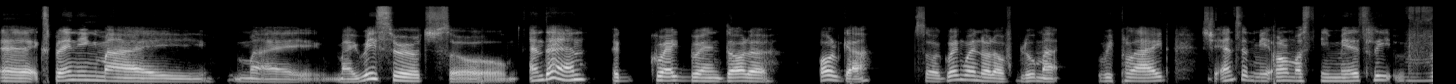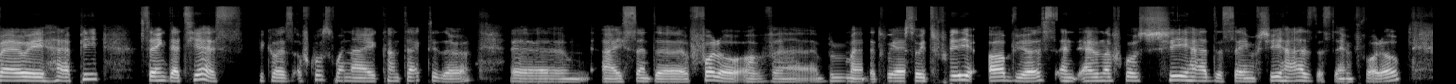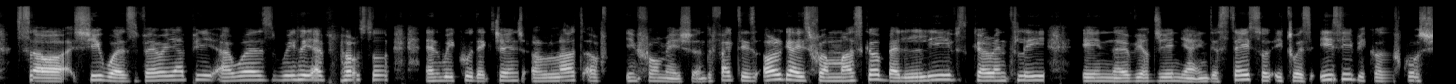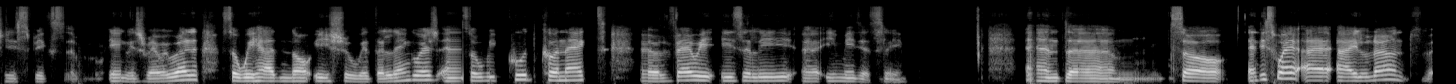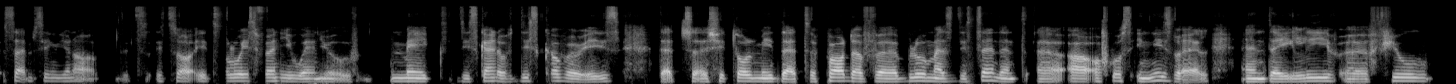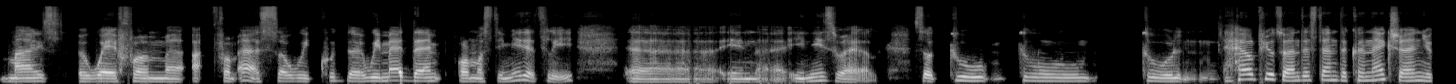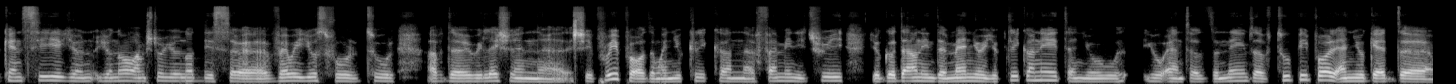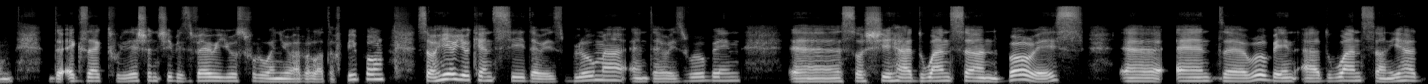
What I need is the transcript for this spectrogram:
uh, explaining my my my research. So and then a great granddaughter, Olga, so a great granddaughter of Bluma, replied. She answered me almost immediately, very happy, saying that yes, because of course when I contacted her, um, I sent a photo of uh, that we have. So it's pretty obvious, and and of course she had the same. She has the same photo, so she was very happy. I was really happy also, and we could exchange a lot of information. The fact is, Olga is from Moscow but lives currently in uh, Virginia in the States. So it was easy because, of course, she speaks uh, English very well. So we had no issue with the language. And so we could connect uh, very easily uh, immediately. And um, so and this way I, I learned something you know it's it's it's always funny when you make this kind of discoveries that uh, she told me that part of uh, descendant uh, are of course in Israel and they live a few miles away from uh, from us. So we could uh, we met them almost immediately uh, in in Israel. So to to to help you to understand the connection, you can see, you, you know, I'm sure you know this uh, very useful tool of the relationship report. When you click on family tree, you go down in the menu, you click on it and you you enter the names of two people and you get the, the exact relationship. It's very useful when you have a lot of people. So here you can see there is Bluma and there is Rubin. Uh, so she had one son, Boris, uh, and uh, Rubin had one son. He had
